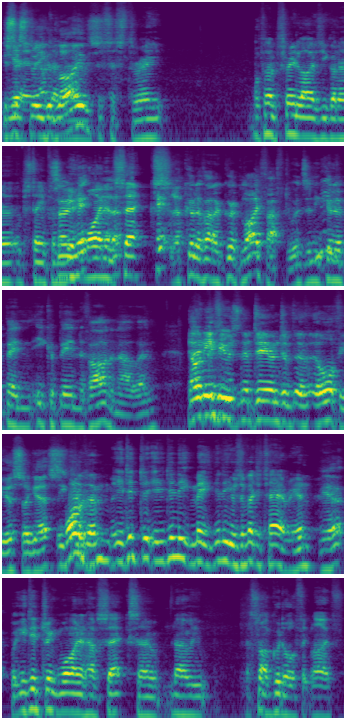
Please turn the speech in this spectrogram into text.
It's just three I good don't know, lives. It's just three. Well, for them three lives, you've got to abstain from So meat, Hitler- wine, and sex. Hitler could have had a good life afterwards, and he could have been. He could be in Nirvana now. Then Only if he was an adherent of, of Orpheus, I guess. One of them, he did. He didn't eat meat. Did he? He was a vegetarian, yeah, but he did drink wine and have sex. So no, he. That's not a good Orphic life.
